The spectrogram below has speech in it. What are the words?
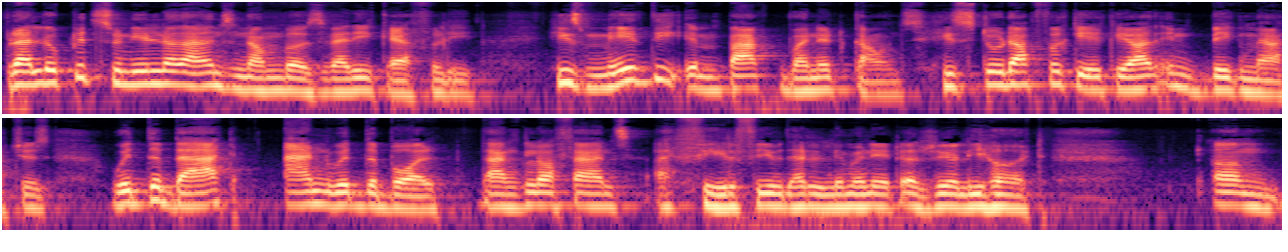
But I looked at Sunil Narine's numbers very carefully. He's made the impact when it counts. He stood up for KKR in big matches with the bat and with the ball. Bangalore fans, I feel for you that eliminator really hurt. Um,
